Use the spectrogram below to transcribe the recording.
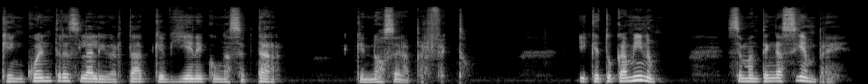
que encuentres la libertad que viene con aceptar que no será perfecto y que tu camino se mantenga siempre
